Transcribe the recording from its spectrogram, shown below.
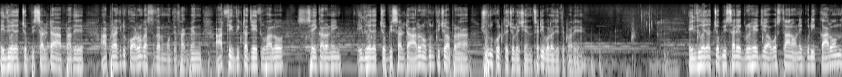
এই দু হাজার চব্বিশ সালটা আপনাদের, আপনারা কিছু কর্মব্যস্ততার মধ্যে থাকবেন। আর্থিক দিকটা যেহেতু ভালো, সেই কারণেই এই দু হাজার চব্বিশ সালটা আরও নতুন কিছু আপনারা শুরু করতে চলেছেন, সেটি বলা যেতে পারে। এই দু হাজার চব্বিশ সালে গ্রহের যে অবস্থান, অনেকগুলি কারণ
